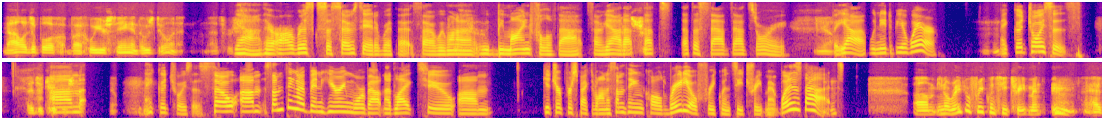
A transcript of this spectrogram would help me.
knowledgeable about who you're seeing and who's doing it. That's for sure. Yeah, there are risks associated with it, so we want to sure. be mindful of that. So yeah, that's that's that's, that's a sad, sad story. Yeah. But yeah, we need to be aware. Mm-hmm. Make good choices. Educate um, yep. Make good choices. So um, something I've been hearing more about, and I'd like to um, get your perspective on, is something called radio frequency treatment. What is that? Mm-hmm. Um, you know, radio frequency treatment has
